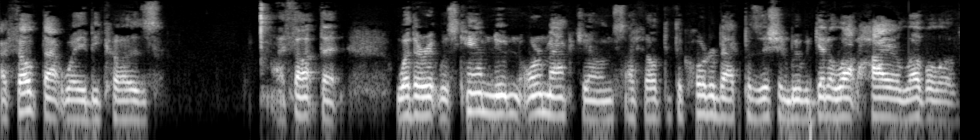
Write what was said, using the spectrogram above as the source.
I felt that way because I thought that whether it was Cam Newton or Mac Jones, I felt that the quarterback position, we would get a lot higher level of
